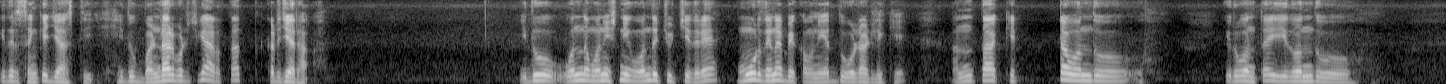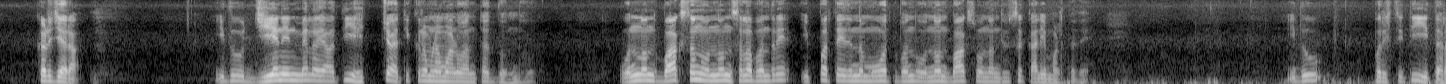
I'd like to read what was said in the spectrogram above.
ಇದರ ಸಂಖ್ಯೆ ಜಾಸ್ತಿ. ಇದು ಬಂಡಾರ ಬಡ್ಚಿಗೆ ಅರ್ಥಾತ್ ಕಡ್ಜರ. ಇದು ಒಂದು ಮನುಷ್ಯನಿಗೆ ಒಂದು ಚುಚ್ಚಿದರೆ ಮೂರು ದಿನ ಬೇಕು ಅವನು ಎದ್ದು ಓಡಾಡಲಿಕ್ಕೆ. ಅಂಥ ಕೆಟ್ಟ ಒಂದು ಇರುವಂಥ ಇದೊಂದು ಕಡ್ಜರ. ಇದು ಜೇನಿನ ಮೇಲೆ ಅತಿ ಹೆಚ್ಚು ಅತಿಕ್ರಮಣ ಮಾಡುವಂಥದ್ದೊಂದು. ಒಂದೊಂದು ಬಾಕ್ಸನ್ನು ಒಂದೊಂದು ಸಲ ಬಂದರೆ ಇಪ್ಪತ್ತೈದರಿಂದ ಮೂವತ್ತು ಬಂದು ಒಂದೊಂದು ಬಾಕ್ಸ್ ಒಂದೊಂದು ದಿವಸ ಖಾಲಿ ಮಾಡ್ತದೆ. ಇದು ಪರಿಸ್ಥಿತಿ ಈ ಥರ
